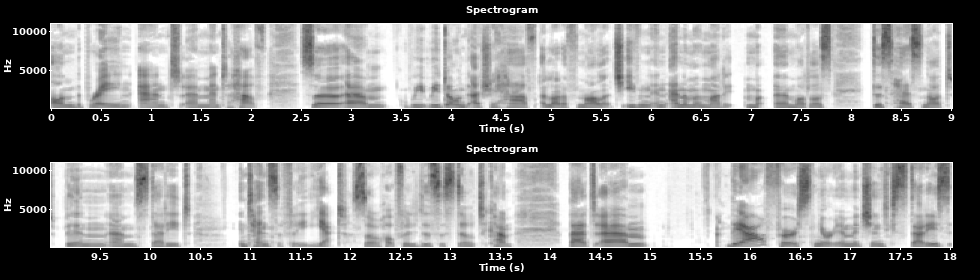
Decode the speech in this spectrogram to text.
on the brain and um, mental health. So um, we, we don't actually have a lot of knowledge. Even in animal mod uh, models, this has not been um, studied intensively yet. So hopefully this is still to come. But um, there are first neuroimaging studies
